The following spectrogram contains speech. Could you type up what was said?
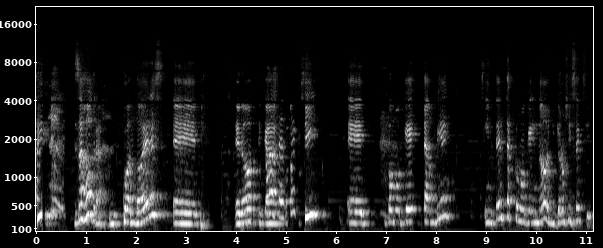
sí, esa es otra. Cuando eres eh, erótica. Sí, eh, como que también intentas como que no, yo no soy sexy,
